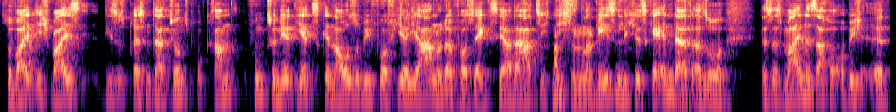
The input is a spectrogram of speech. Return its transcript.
soweit ich weiß, dieses Präsentationsprogramm funktioniert jetzt genauso wie vor vier Jahren oder vor sechs. Ja, da hat sich nichts Absolut. Wesentliches geändert. Also das ist meine Sache, ob ich äh,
